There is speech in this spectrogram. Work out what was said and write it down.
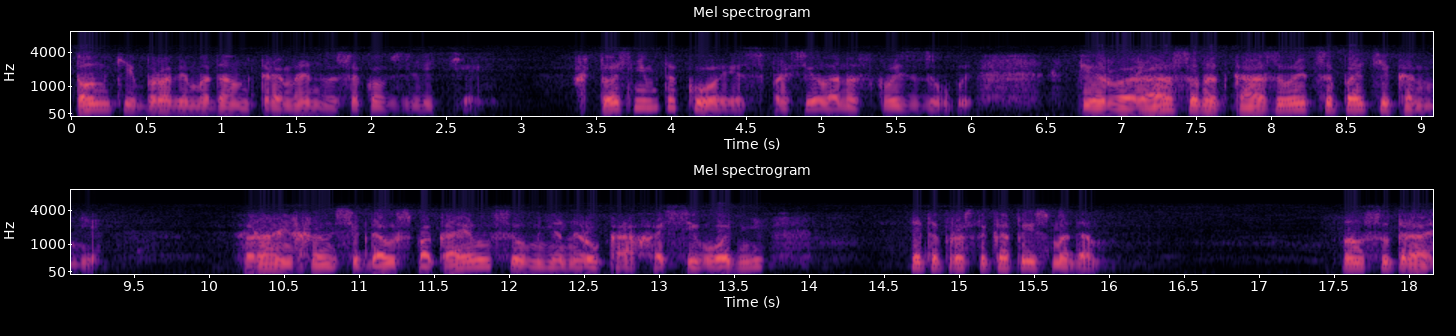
Тонкие брови мадам Тремен высоко взлетели. «Что с ним такое?» — спросила она сквозь зубы. «В первый раз он отказывается пойти ко мне. Раньше он всегда успокаивался у меня на руках, а сегодня...» «Это просто каприз, мадам». Он с утра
